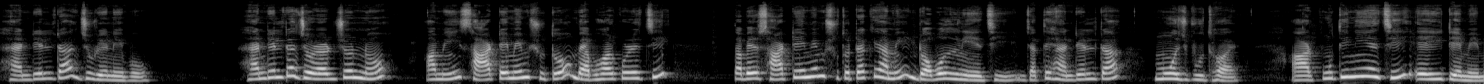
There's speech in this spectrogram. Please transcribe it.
হ্যান্ডেলটা জুড়ে নেব। হ্যান্ডেলটা জোড়ার জন্য আমি ষাট এমএম সুতো ব্যবহার করেছি। তবে ষাট এমএম সুতোটাকে আমি ডবল নিয়েছি যাতে হ্যান্ডেলটা মজবুত হয়। আর পুঁতি নিয়েছি এইট এমএম।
